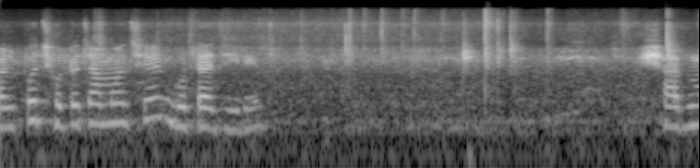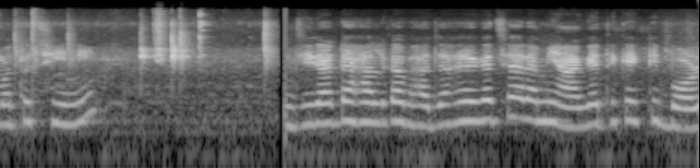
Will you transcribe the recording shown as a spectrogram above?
অল্প ছোট চামচের গোটা জিরে, স্বাদ মতো চিনি। জিরাটা হালকা ভাজা হয়ে গেছে, আর আমি আগে থেকে একটি বড়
